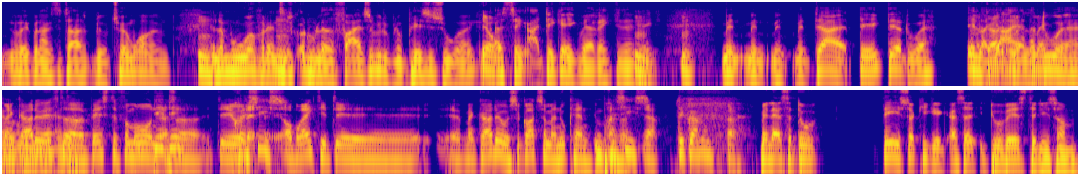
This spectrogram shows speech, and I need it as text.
nu ved jeg ikke, hvor lang tid det tager at blive tømrer, men, mm. Mm. eller murer for den Mm. mm. og du lavede fejl, så ville du blive pisse sur, ikke? Jo. Altså tænke, ej, det kan ikke være rigtigt, at Mm. jeg ikke. Mm. Men, men, men, men der, er- det er ikke der, du er. Eller jeg, det, eller man, du er. Man gør det jo efter altså, bedste formåen. det er det. altså, det er jo Præcis. det, oprigtigt. Det, øh, man gør det jo så godt, som man nu kan. Jamen, præcis. Altså, ja. Det gør man. Men altså, du, det så gik ikke, altså, du vidste ligesom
